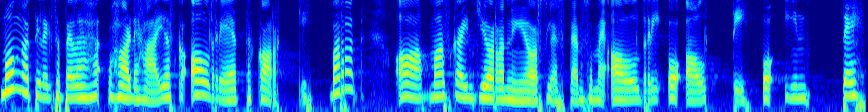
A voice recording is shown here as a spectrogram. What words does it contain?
Många till exempel har det här, jag ska aldrig äta karki. Bara, ah, man ska inte göra nyårslöften som är aldrig och alltid och inte.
